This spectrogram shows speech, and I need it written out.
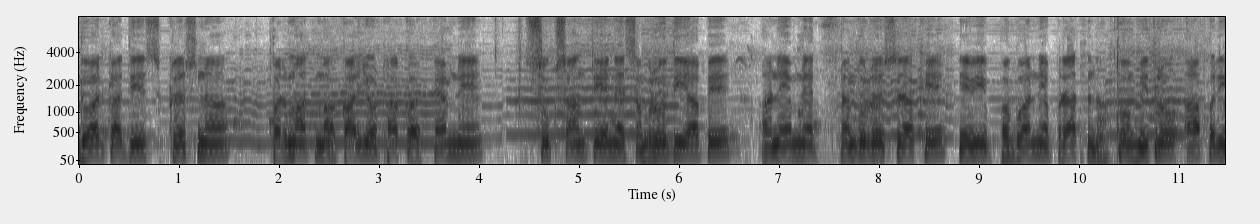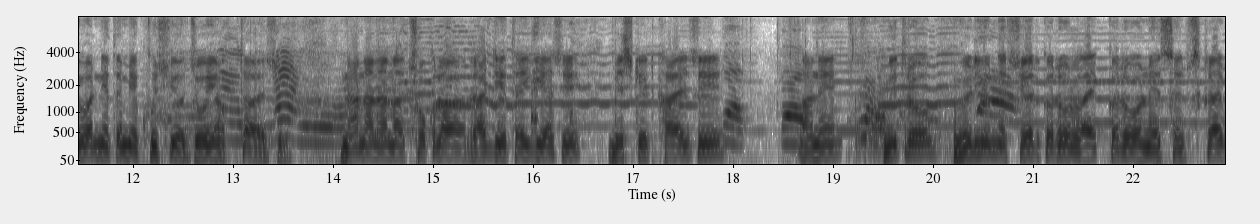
દ્વારકાધીશ કૃષ્ણ પરમાત્મા કાળિયો ઠાકર એમને સુખ, શાંતિ અને સમૃદ્ધિ આપે અને એમને તંદુરસ્ત રાખે એવી ભગવાનને પ્રાર્થના. તો મિત્રો, આ પરિવારની તમે ખુશીઓ જોઈ આપતા હશો. નાના નાના છોકરા રાજ્ય થઈ ગયા છે, બિસ્કિટ ખાય છે. અને મિત્રો, વિડીયોને શેર કરો, લાઈક કરો અને સબસ્ક્રાઈબ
